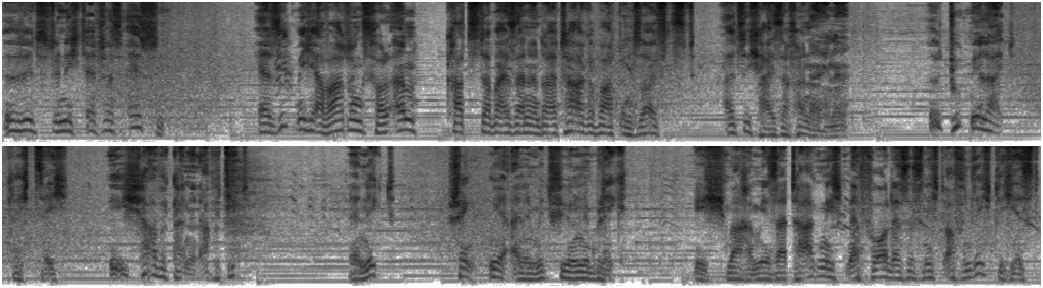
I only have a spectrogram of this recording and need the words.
Willst du nicht etwas essen? Er sieht mich erwartungsvoll an, kratzt dabei seinen Drei-Tage-Bart und seufzt, als ich heiser verneine. Tut mir leid, krächze ich. Ich habe keinen Appetit. Er nickt, schenkt mir einen mitfühlenden Blick. Ich mache mir seit Tagen nicht mehr vor, dass es nicht offensichtlich ist.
